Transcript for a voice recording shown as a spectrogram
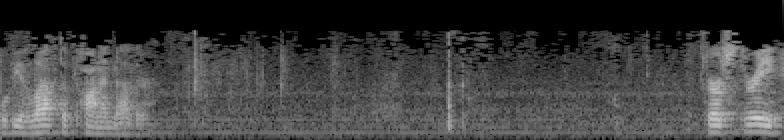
will be left upon another. Verse 3,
